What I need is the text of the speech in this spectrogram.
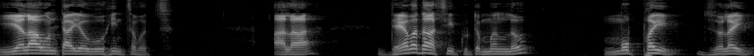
ఎలా ఉంటాయో ఊహించవచ్చు. అలా దేవదాసి కుటుంబంలో ముప్పై జులై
